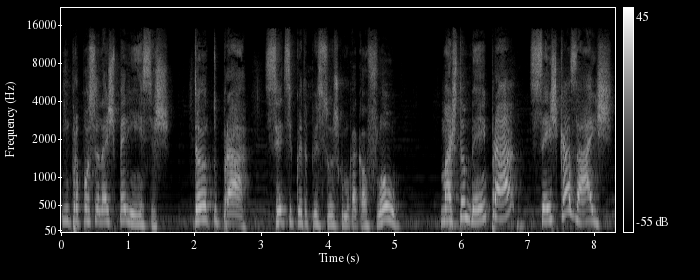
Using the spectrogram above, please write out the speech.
em proporcionar experiências, tanto para 150 pessoas como o Cacau Flow, mas também para seis casais.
